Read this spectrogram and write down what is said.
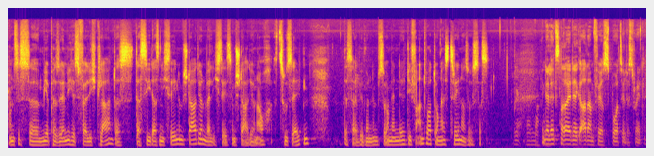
Uns ist, äh, mir persönlich ist völlig klar, dass, dass Sie das nicht sehen im Stadion, weil ich sehe es im Stadion auch zu selten. Deshalb übernimmst du am Ende die Verantwortung als Trainer, so ist das. In der letzten Reihe der Adam für Sports Illustrated.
